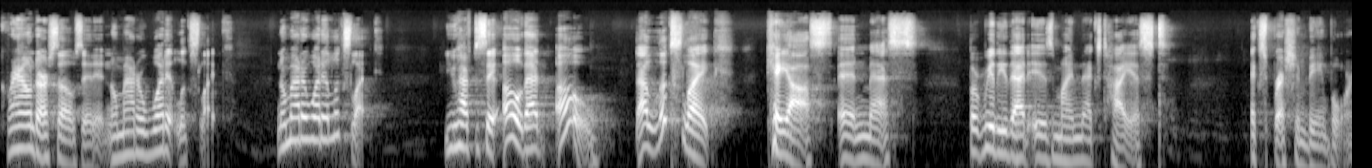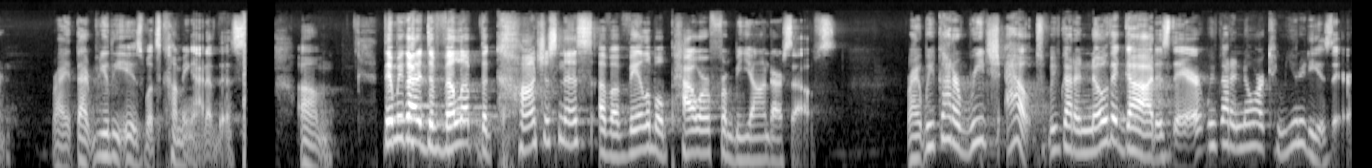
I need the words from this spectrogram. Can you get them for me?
ground ourselves in it, no matter what it looks like. No matter what it looks like you have to say, oh, that, oh, that looks like chaos and mess. But really, that is my next highest expression being born, right? That really is what's coming out of this. Um, then we got to develop the consciousness of available power from beyond ourselves, right? We've got to reach out. We've got to know that God is there. We've got to know our community is there.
